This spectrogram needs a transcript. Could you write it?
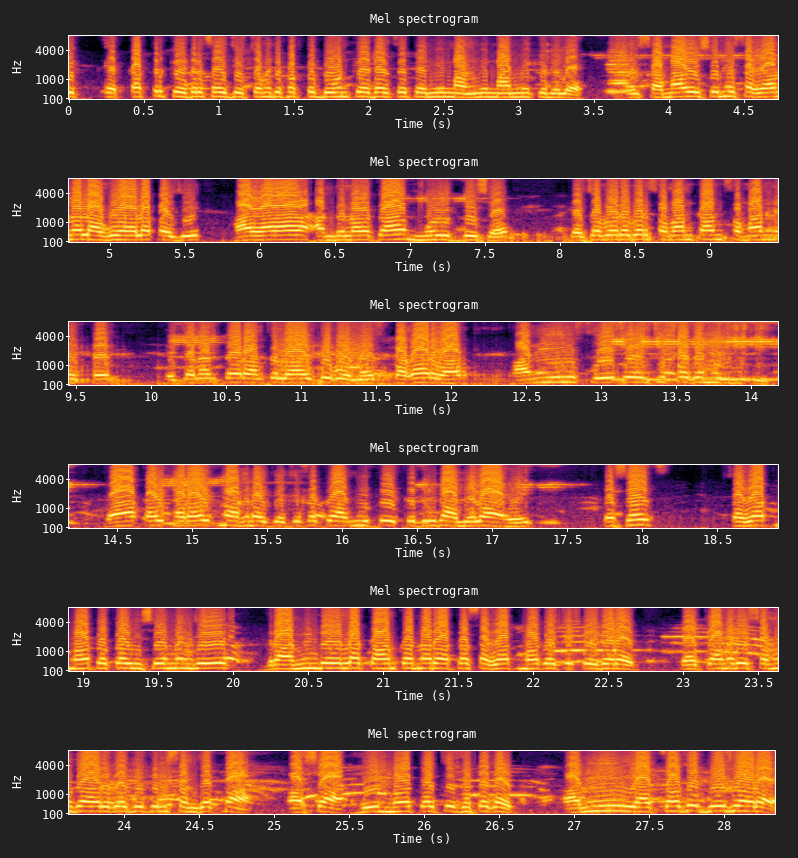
एकाहत्तर केडर्स आहेत ज्याच्यामध्ये फक्त दोन केडरचं त्यांनी मागणी मान्य केलेली आहे. आणि समावेशाने सगळ्यांना लागू व्हायला पाहिजे हा या आंदोलनाचा मूळ उद्देश आहे. त्याच्याबरोबर समान काम समान वेतन त्याच्यानंतर आमचं लॉयल्टी बोनस पगारवाढ आणि सीएचओची पदनिर्मिती. या काही ठराविक मागण्या आहेत. त्याच्यासाठी आम्ही इथे एकत्रित आलेलो आहे. तसंच सगळ्यात महत्त्वाचा विषय म्हणजे ग्रामीण लेवलला काम करणारे आता सगळ्यात महत्त्वाचे केडर आहेत. त्याच्यामध्ये समुदाय आरोग्यातील संघटना अशा हे महत्त्वाचे घटक आहेत. आणि याचा जो बोजवार आहे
